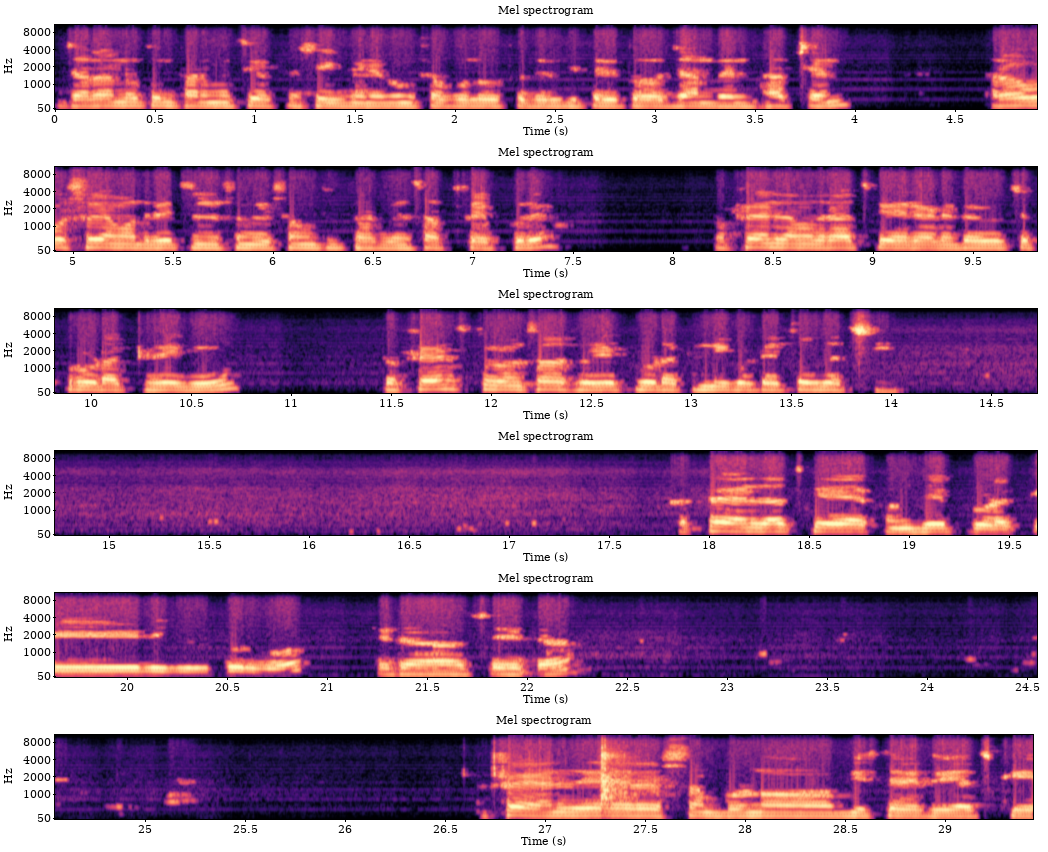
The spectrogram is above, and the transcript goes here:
যারা নতুন ফার্মেসি ব্যবসা শিখবেন এবং সকল ওষুধের বিস্তারিত জানবেন, ভাবছেন, তারা অবশ্যই আমাদের এই চ্যানেলের সঙ্গে সংযুক্ত থাকবেন সাবস্ক্রাইব করে। তো ফ্রেন্ডস আমাদের আজকে এটা হচ্ছে প্রোডাক্ট রিভিউ তো ফ্রেন্ডস চলুন সরাসরি প্রোডাক্ট নিকটে চলে যাচ্ছি। তো ফ্রেন্ডস আজকে এখন যে প্রোডাক্টটি রিভিউ করব সেটা হচ্ছে এটা। ফ্রেন্ডস এর সম্পূর্ণ বিস্তারিত আজকে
